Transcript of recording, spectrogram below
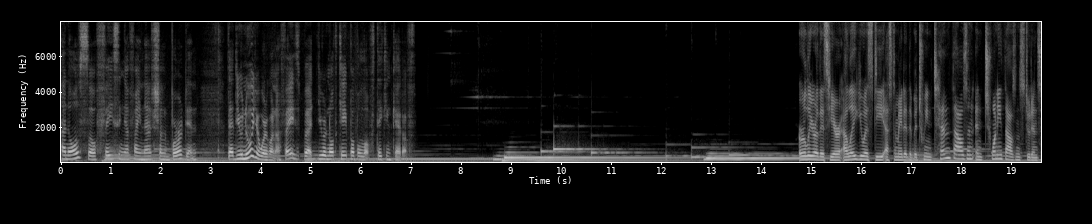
and also facing a financial burden that you knew you were going to face, but you're not capable of taking care of. Earlier this year, LAUSD estimated that between 10,000 and 20,000 students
